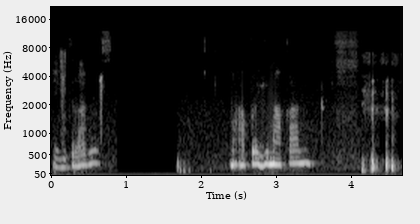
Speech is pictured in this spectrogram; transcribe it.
Ya gitulah guys. Maaf lagi makan.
